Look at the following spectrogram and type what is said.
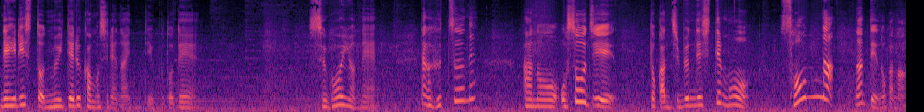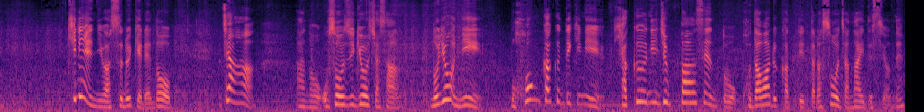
ネイリスト向いてるかもしれないっていうことですごいよねなんか普通ねあのお掃除とか自分でしてもそんな何て言うのかな綺麗にはするけれどじゃああのお掃除業者さんのようにもう本格的に120%をこだわるかって言ったらそうじゃないですよね。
